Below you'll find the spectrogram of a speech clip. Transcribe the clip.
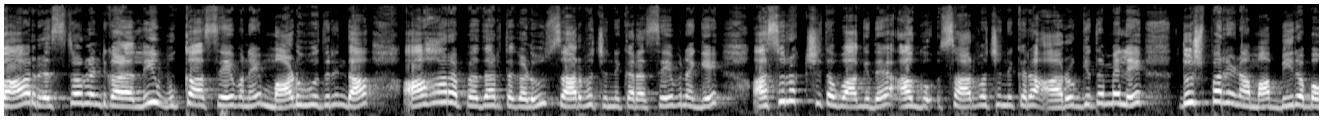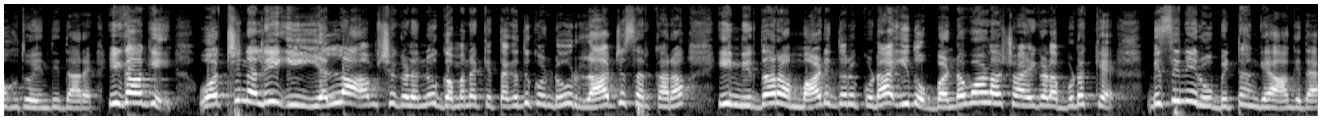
ಬಾರ್, ರೆಸ್ಟೋರೆಂಟ್ಗಳಲ್ಲಿ ಉಕ್ಕಾ ಸೇವನೆ ಮಾಡುವುದರಿಂದ ಆಹಾರ ಪದಾರ್ಥಗಳು ಸಾರ್ವಜನಿಕರ ಸೇವನೆಗೆ ಅಸುರಕ್ಷಿತವಾಗಿದೆ ಹಾಗೂ ಸಾರ್ವಜನಿಕರ ಆರೋಗ್ಯದ ಮೇಲೆ ದುಷ್ಪರಿಣಾಮ ಬೀರಬಹುದು ಎಂದಿದ್ದಾರೆ. ಹೀಗಾಗಿ ಒಟ್ಟಿನಲ್ಲಿ ಈ ಎಲ್ಲ ಅಂಶಗಳನ್ನು ಗಮನಕ್ಕೆ ತೆಗೆದುಕೊಂಡು ರಾಜ್ಯ ಸರ್ಕಾರ ಈ ನಿರ್ಧಾರ ಮಾಡಿದ್ದರೂ ಕೂಡ ಇದು ಬಂಡವಾಳಶಾಹಿಗಳ ಬುಡಕ್ಕೆ ಬಿಸಿ ನೀರು ಬಿಟ್ಟಂಗೆ ಆಗಿದೆ.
